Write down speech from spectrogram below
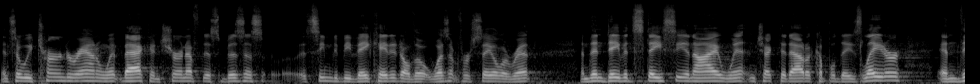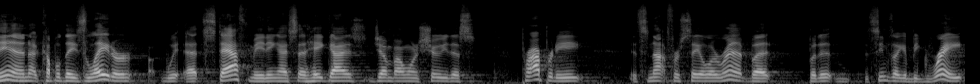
And so we turned around and went back, and sure enough, this business uh, seemed to be vacated, although it wasn't for sale or rent. And then David Stacy and I went and checked it out a couple days later. And then a couple days later, we, at staff meeting, I said, "Hey guys, jump! I want to show you this property. It's not for sale or rent, but but it, it seems like it'd be great."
